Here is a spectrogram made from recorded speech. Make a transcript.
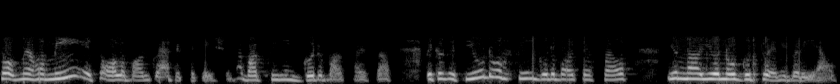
So for me, it's all about gratification, about feeling good about myself. Because if you don't feel good about yourself, you know you're no good to anybody else.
